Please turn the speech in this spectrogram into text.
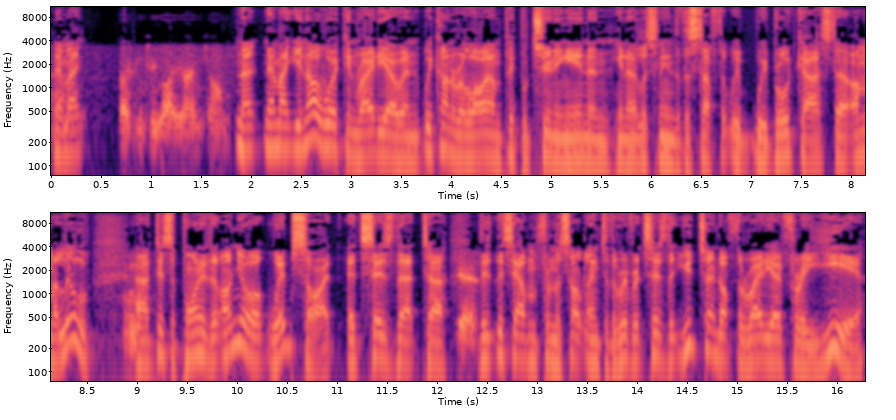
Now, um, mate, spoken to by your own John. Now, now, mate, you know I work in radio, and we kind of rely on people tuning in and you know listening to the stuff that we we broadcast. Uh, I'm a little uh, disappointed on your website. It says that uh, Yeah. th- this album from the Saltland to the River. It says that you turned off the radio for a year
